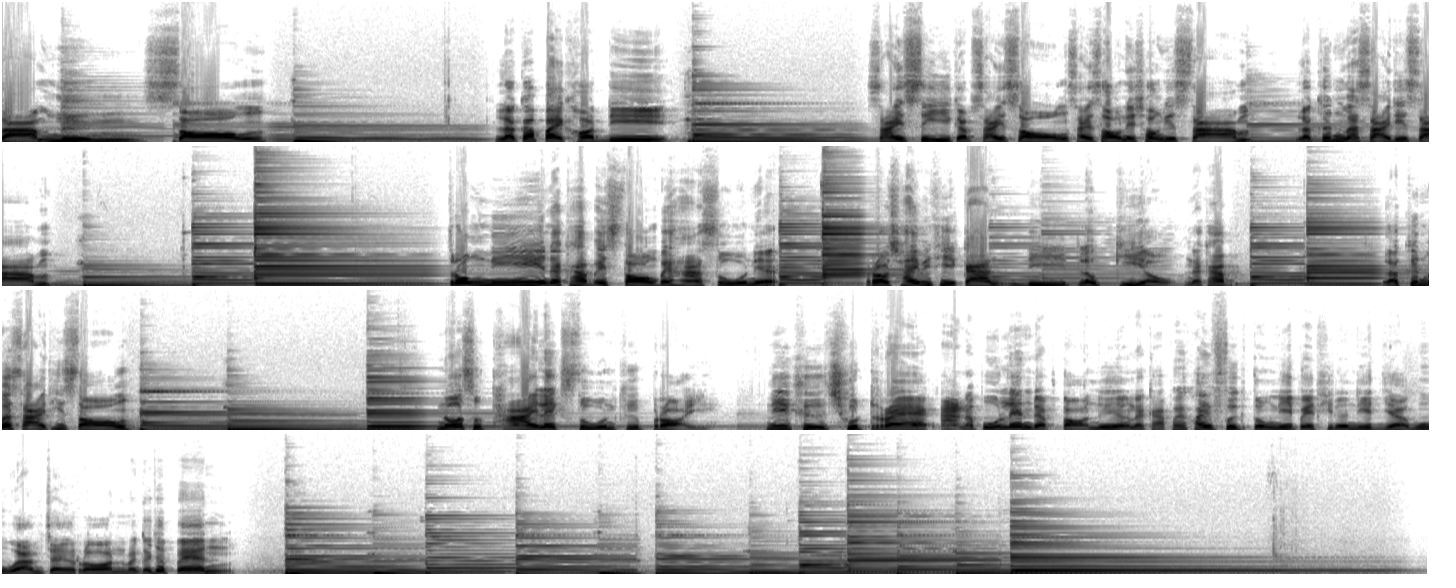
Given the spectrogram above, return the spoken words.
3 1 2 แล้วก็ไปคอร์ดดี สาย 4 กับสาย 2 สาย 2 ในช่องที่ 3 แล้วขึ้นมาสายที่ 3ตรงนี้นะครับไอ้2ไปหา0เนี่ย เราใช้วิธีการดีดแล้วเกี่ยวนะครับ แล้วขึ้นมาสายที่ 2 โน้ตสุดท้ายเลข 0 คือปล่อย นี่คือชุดแรก อ่านปูเล่นแบบต่อเนื่องนะครับ ค่อยๆ ฝึกตรงนี้ไปทีละนิดอย่าวู่วามใจร้อน มันก็จะเป็น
